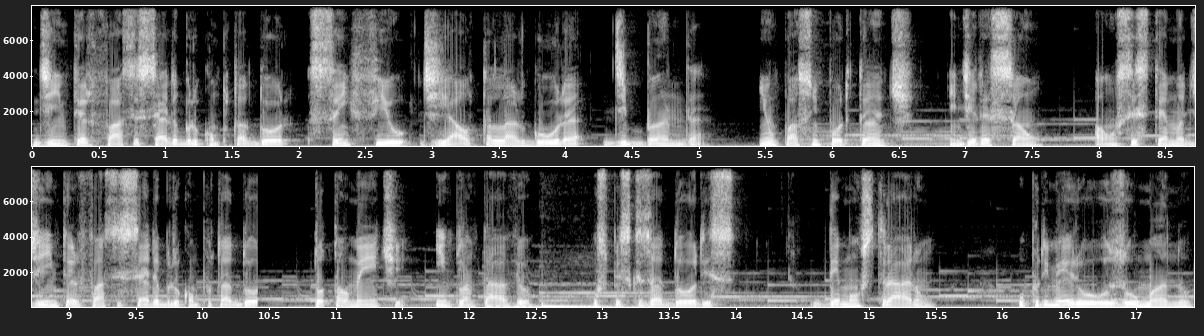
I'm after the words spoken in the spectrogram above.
de interface cérebro-computador sem fio de alta largura de banda, em um passo importante em direção a um sistema de interface cérebro-computador totalmente implantável. Os pesquisadores demonstraram o primeiro uso humano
